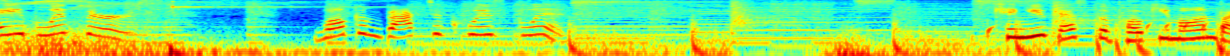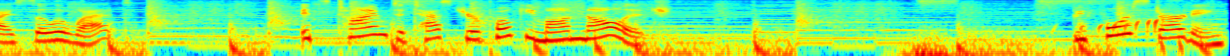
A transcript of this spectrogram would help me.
Hey Blitzers! Welcome back to Quiz Blitz! Can you guess the Pokemon by silhouette? It's time to test your Pokemon knowledge. Before starting,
